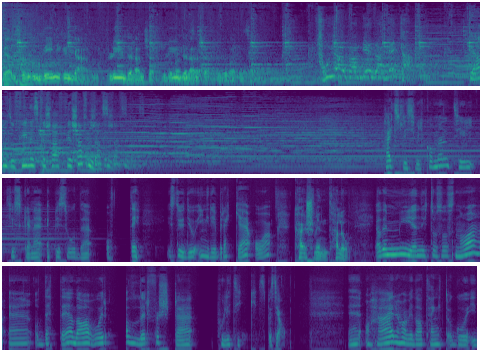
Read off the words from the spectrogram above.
Werden schon in wenigen Jahren blühende Landschaften, blühende Landschaften geworden sein. Früher waren wir Lametta. Wir haben so vieles geschafft, wir schaffen das. Herzlich velkommen til Tyskerne episode 80. I studio Ingrid Brekke og Kai Schwind, hallo. Ja, det er mye nytt hos oss nå, eh, og dette er da vår aller første politikkspesial. Eh, og her har vi da tenkt å gå i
